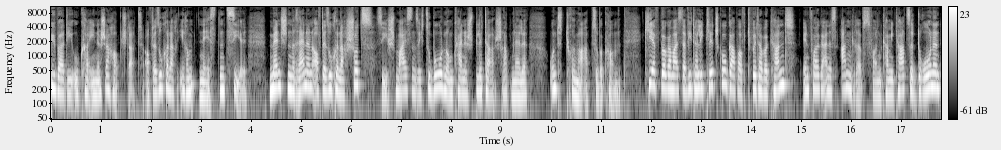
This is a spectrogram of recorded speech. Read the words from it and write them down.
über die ukrainische Hauptstadt auf der Suche nach ihrem nächsten Ziel. Menschen rennen auf der Suche nach Schutz. Sie schmeißen sich zu Boden, um keine Splitter, Schrapnelle und Trümmer abzubekommen. Kiew-Bürgermeister Vitali Klitschko gab auf Twitter bekannt, infolge eines Angriffs von Kamikaze-Drohnen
